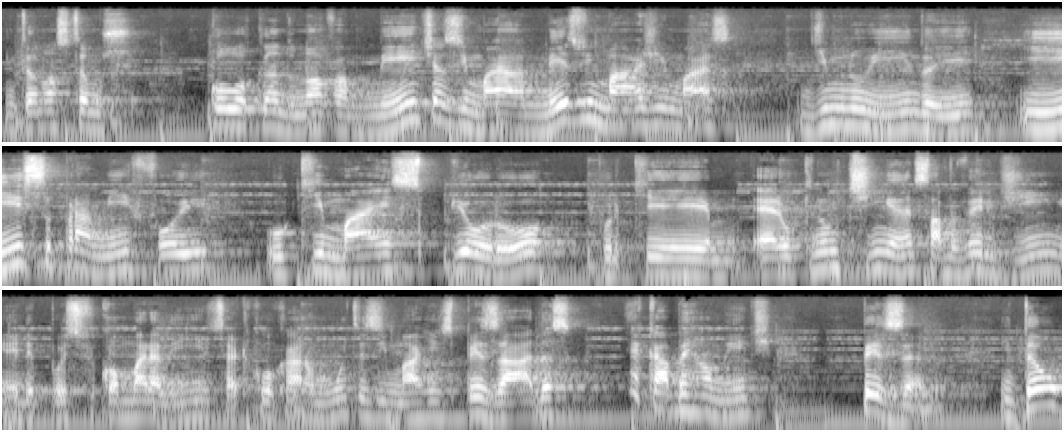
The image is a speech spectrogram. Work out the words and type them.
então nós estamos colocando novamente as imagens, a mesma imagem, mas diminuindo aí. E isso para mim foi o que mais piorou, porque era o que não tinha antes, estava verdinho, e depois ficou amarelinho, certo? Colocaram muitas imagens pesadas e acaba realmente pesando. Então,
